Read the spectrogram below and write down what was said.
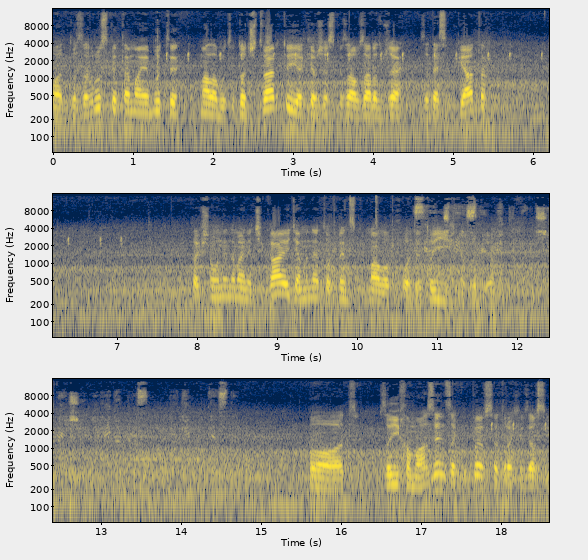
От, до загрузки та має бути, мала бути до четвертої, як я вже сказав, зараз вже за 10 п'ята. Так що вони на мене чекають, а мене то в принципі мало обходить, то їхня проблема. От, заїхав в магазин, закупився, трохи взяв свій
